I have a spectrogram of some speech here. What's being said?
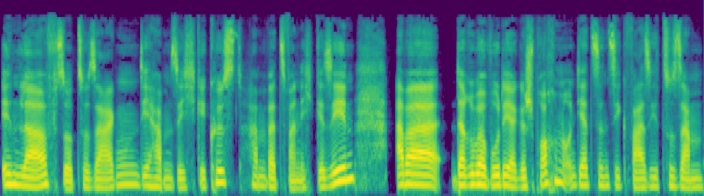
in Love sozusagen. Die haben sich geküsst, haben wir zwar nicht gesehen, aber darüber wurde ja gesprochen und jetzt sind sie quasi zusammen.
